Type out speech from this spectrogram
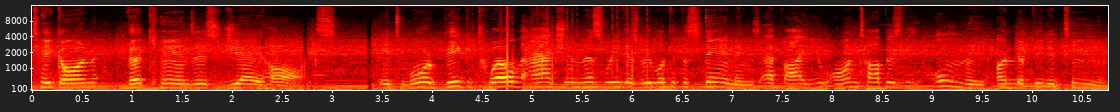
take on the Kansas Jayhawks. It's more Big 12 action this week as we look at the standings. FIU on top is the only undefeated team.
